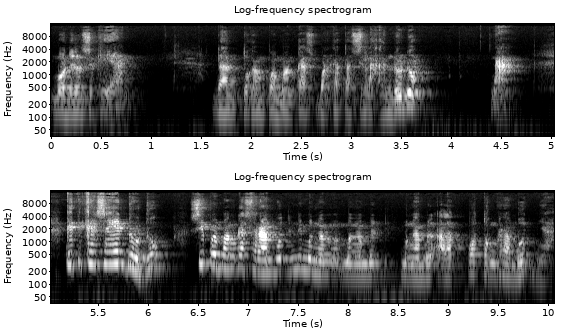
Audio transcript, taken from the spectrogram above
model sekian. Dan tukang pemangkas berkata silahkan duduk. Nah ketika saya duduk si pemangkas rambut ini mengambil, mengambil alat potong rambutnya.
